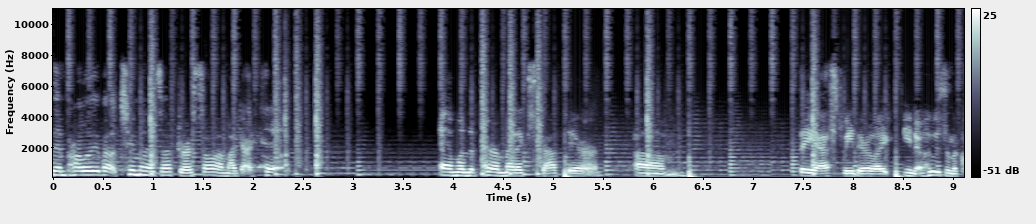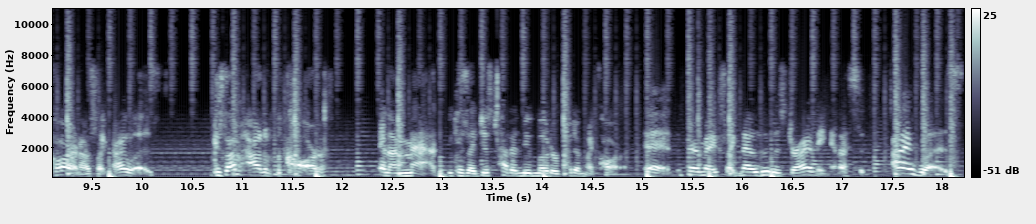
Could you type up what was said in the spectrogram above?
then probably about two minutes after i saw him i got hit. And when the paramedics got there um, they asked me they're like you know who's in the car? And i was like i was. Because i'm out of the car and i'm mad because i just had a new motor put in my car. And paramedics like no who was driving and i said i was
